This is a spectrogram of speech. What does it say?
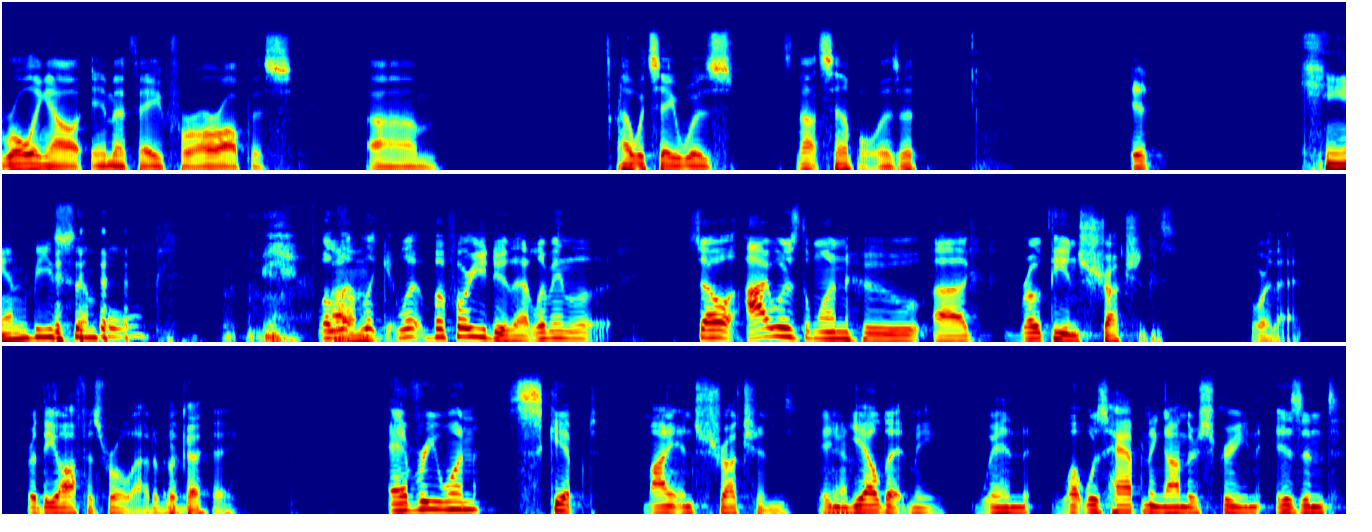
rolling out MFA for our office, um, I would say was it's not simple, is it? It can be simple. Well, let- look, let- before you do that, let me. So I was the one who uh, wrote the instructions for that for the office rollout of Okay. MFA. Everyone skipped my instructions and yelled at me when what was happening on their screen isn't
